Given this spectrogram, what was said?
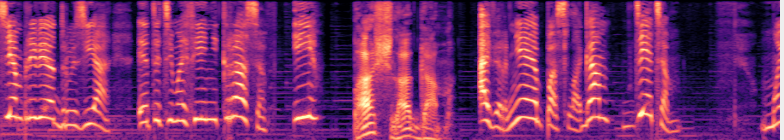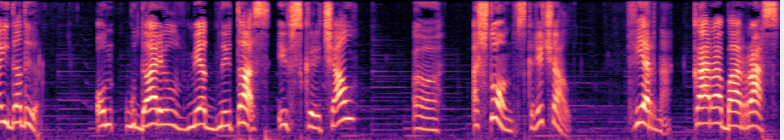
Всем привет, друзья! Это Тимофей Некрасов и... По слогам. А вернее, по слогам детям. Майдадыр. Он ударил в медный таз и вскричал... Э, а что он вскричал? Верно, Карабарас.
